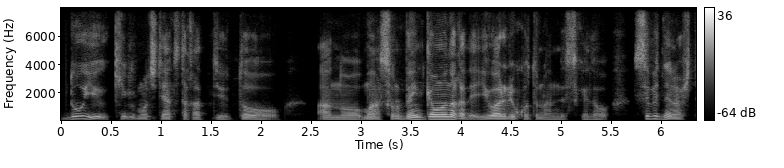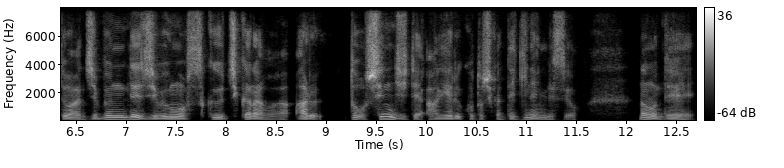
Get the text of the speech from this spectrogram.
どういう気持ちでやってたかっていうと、あの、まあ、その勉強の中で言われることなんですけど、すべての人は自分で自分を救う力があると信じてあげることしかできないんですよ。なので、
